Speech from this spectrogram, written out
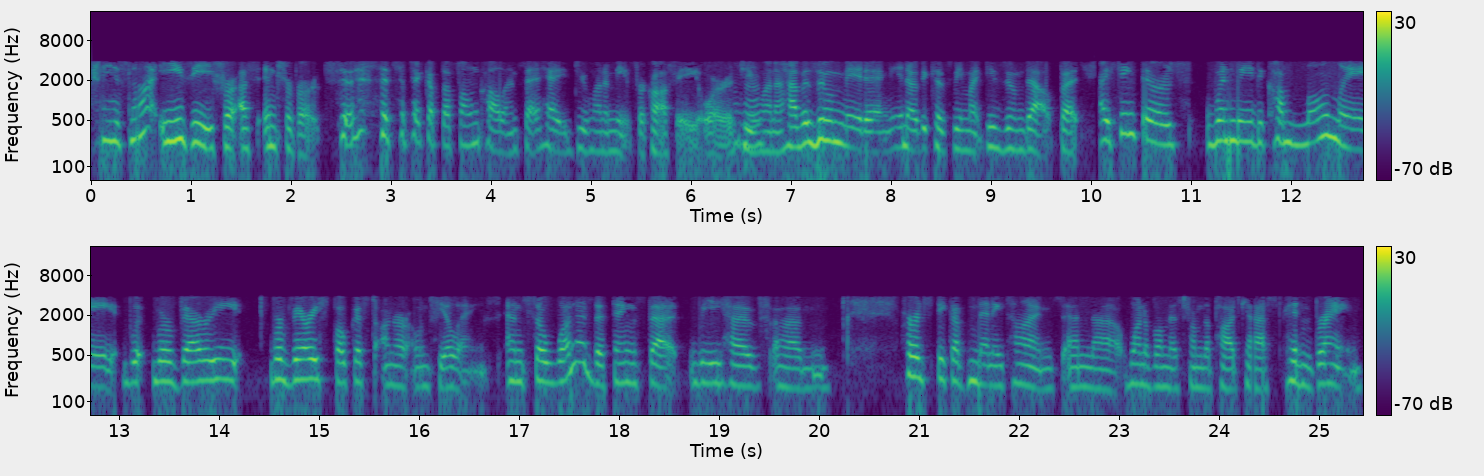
I mean, it's not easy for us introverts to, to pick up the phone call and say, hey, do you want to meet for coffee? Or mm-hmm. do you mm-hmm. want to have a Zoom meeting? You know, because we might be Zoomed out. But I think there's, when we become lonely, we're very we're very focused on our own feelings. And so one of the things that we have um, heard speak of many times, and uh, one of them is from the podcast Hidden Brain.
